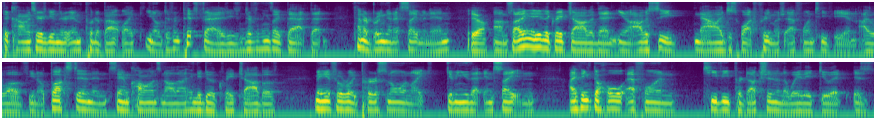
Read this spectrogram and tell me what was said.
the commentators giving their input about like you know different pit strategies and different things like that that kind of bring that excitement in. Yeah. Um, so I think they did a great job. And then, you know, obviously now I just watch pretty much F1 TV and I love, you know, Buxton and Sam Collins and all that. I think they do a great job of making it feel really personal and like giving you that insight. And I think the whole F1 TV production and the way they do it is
